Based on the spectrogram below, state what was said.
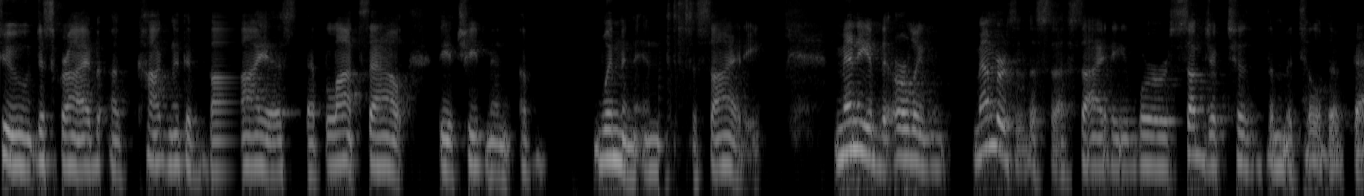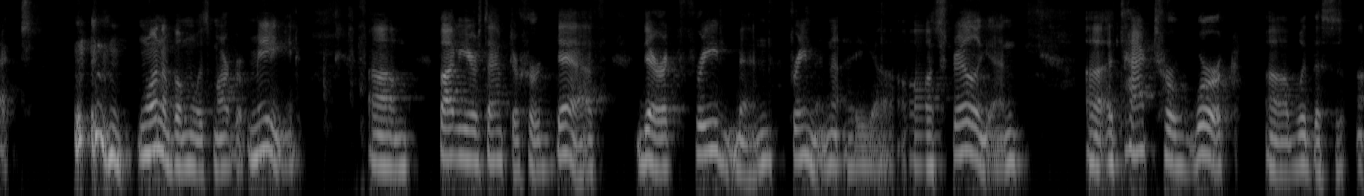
to describe a cognitive bias that blots out the achievement of women in society many of the early members of the society were subject to the Matilda effect. One of them was Margaret Mead. Um, five years after her death, Derek Friedman, Freeman, a uh, Australian, uh, attacked her work uh, with the, uh,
